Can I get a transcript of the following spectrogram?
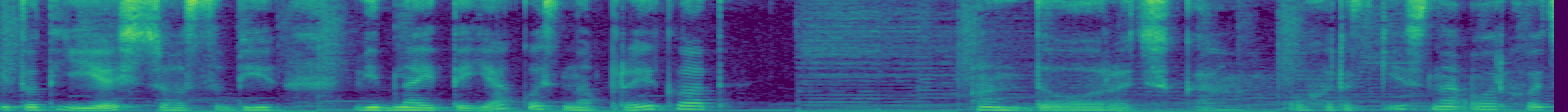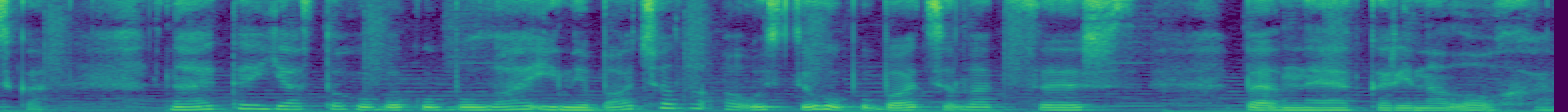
І тут є що собі віднайти якось, наприклад, Андорочка. Ох, розкішна орхочка. Знаєте, я з того боку була і не бачила, а ось цього побачила це ж певне Каріна Лоха.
